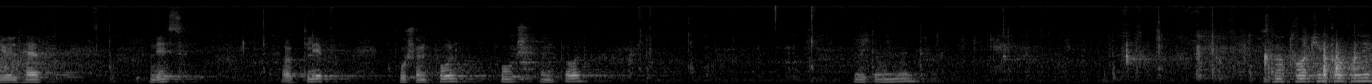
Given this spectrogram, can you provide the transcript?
you will have this or clip push and pull push and pull. Wait a moment. It's not working properly.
